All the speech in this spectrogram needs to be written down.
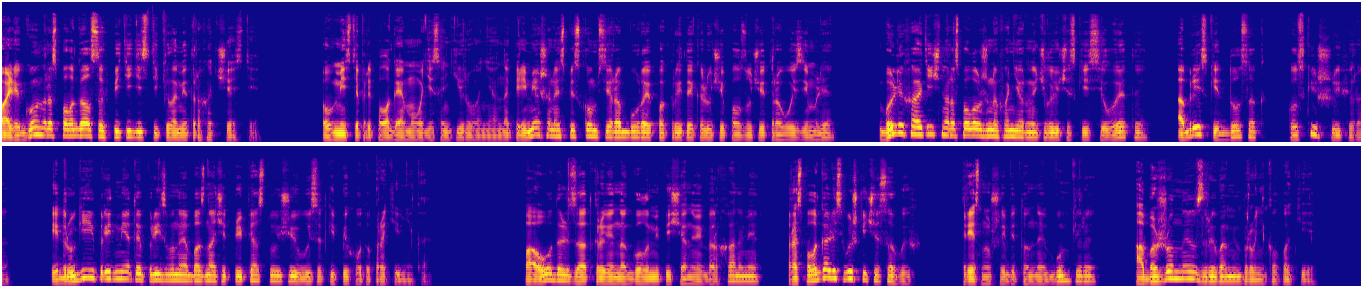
Полигон располагался в 50 километрах от части. В месте предполагаемого десантирования на перемешанной с песком серо-бурой, покрытой колючей ползучей травой земле были хаотично расположены фанерные человеческие силуэты, обрезки досок, куски шифера и другие предметы, призванные обозначить препятствующую высадке пехоту противника. Поодаль за откровенно голыми песчаными барханами располагались вышки часовых, треснувшие бетонные бункеры, обожженные взрывами бронеколпаки.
